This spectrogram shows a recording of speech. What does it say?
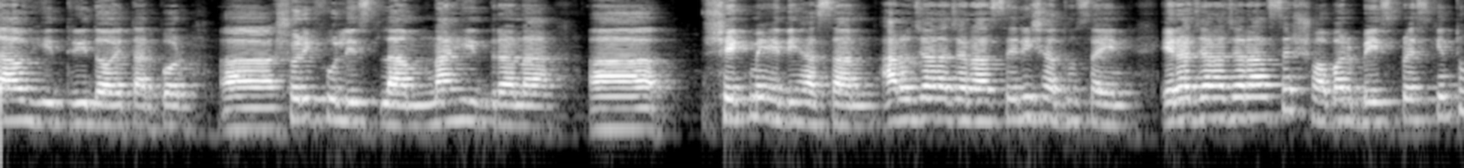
তাওহিদ হৃদয়, তারপর শরীফুল ইসলাম, নাহিদ রানা শেখ মেহেদি হাসান, আরও যারা যারা আছে, রিশাদ হুসাইন, এরা যারা যারা আছে, সবার বেস প্রাইস কিন্তু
